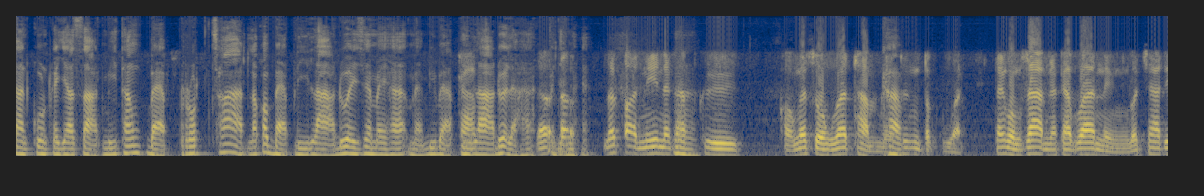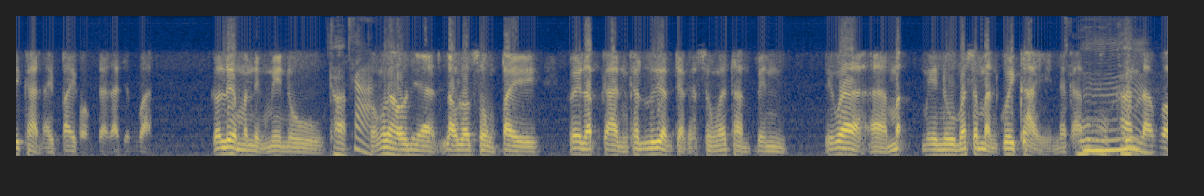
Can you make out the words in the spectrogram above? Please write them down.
การกวนกระยาศาสตร์มีทั้งแบบรสชาติ แล้วก็แบบลีลาด้วยใช่ไหมฮะแหมมีแบบลีลาด้วยเหรอฮะแล้วเป็นแล้ยัวงไงแล้วตอนนี้นะครับอ่าคือของกระทรวงวัฒนธรรมเนี่ครัยบเพิ่งประกวดท่านคงทราบนะครับว่าหนึ่งรสชาติที่ขาดหายไปของแต่ละจังหวัด ก็เลือกมาหนึ่งเมนู ครับๆค่ะ ของเราเนี่ยเราเราส่งไปเพื่อรับการคัดเลือกจากกระทรวงวัฒนธรรมเป็น เรียกว่าอ่ามะเมนูมัสมั่นกล้วยไก่นะครับโอ้ครัซึ่บงเราก็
